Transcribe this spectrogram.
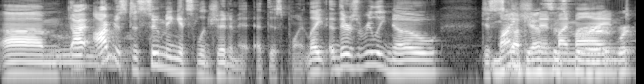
Um, I, I'm just assuming it's legitimate at this point. Like, there's really no My discussion guess in my mind. we're,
